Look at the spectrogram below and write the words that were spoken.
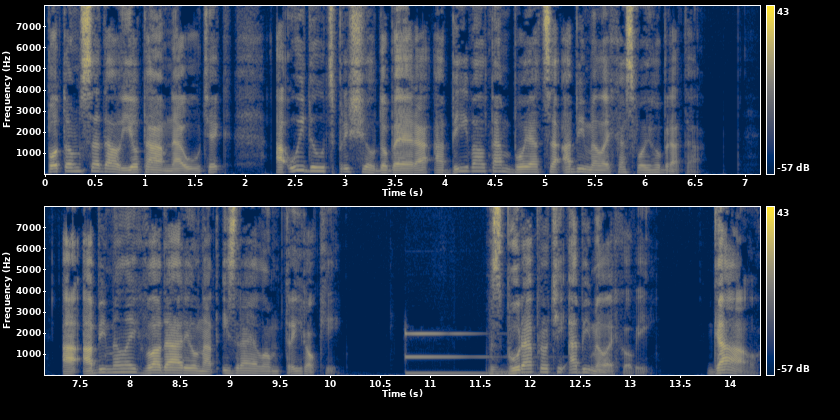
Potom sa dal Jotám na útek a ujdúc prišiel do Béra a býval tam bojaca Abimelecha svojho brata. A Abimelech vladáril nad Izraelom tri roky. Vzbúra proti Abimelechovi. Gál.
